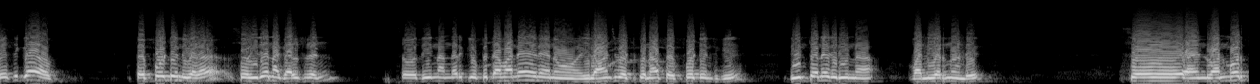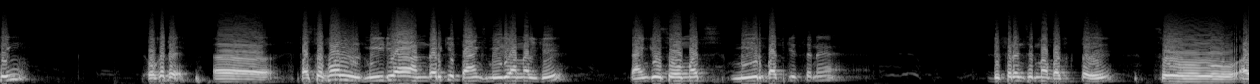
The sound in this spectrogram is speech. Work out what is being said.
బేసిక్గా ఫెబ్ ఫోర్టీన్త్ కదా సో ఇదే నా గర్ల్ ఫ్రెండ్ సో దీన్ని అందరికి చూపిద్దామనే నేను ఈ లాంచ్ పెట్టుకున్నా ఫెబ్ ఫోర్టీన్త్కి దీంతోనే తిరిగిన వన్ ఇయర్ నుండి. So and one more thing ఒకటే ఫస్ట్ ఆఫ్ ఆల్ మీడియా అందరికీ థ్యాంక్స్ మీడియా అన్నలకి. థ్యాంక్ యూ సో మచ్ మీరు బతికిస్తేనే డిఫరెన్స్ సినిమా బతుకుతుంది. So I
